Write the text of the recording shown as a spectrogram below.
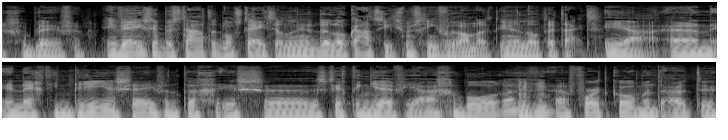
gebleven. In wezen bestaat het nog steeds, alleen de locatie is misschien veranderd in de loop der tijd. Ja, en in 1973 is uh, de stichting JVA geboren. Mm -hmm. uh, voortkomend uit de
